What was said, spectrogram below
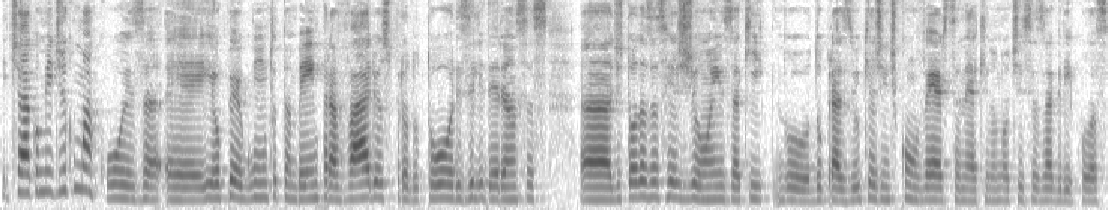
E Tiago, me diga uma coisa, é, e eu pergunto também para vários produtores e lideranças uh, de todas as regiões aqui do, do, Brasil que a gente conversa né, aqui no Notícias Agrícolas.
